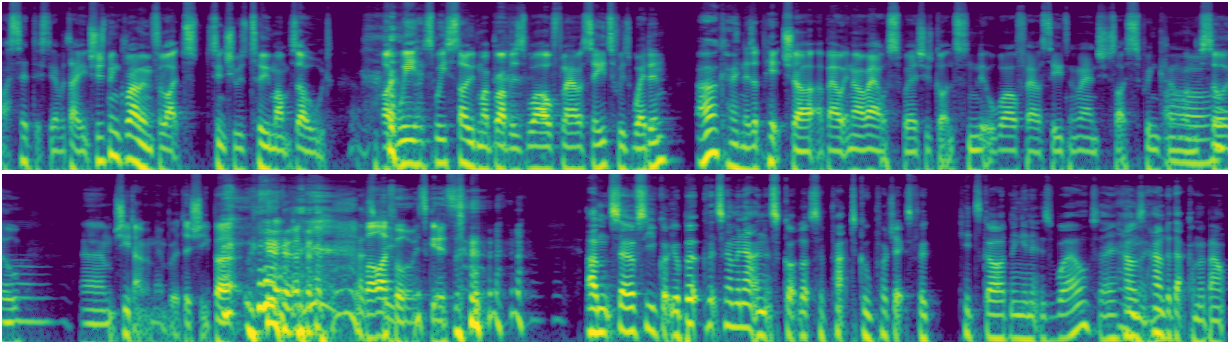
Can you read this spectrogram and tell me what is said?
I said this the other day. She's been growing for like since she was two months old. Like we we sowed my brother's wildflower seeds for his wedding. Okay. And there's a picture about in our house where she's got some little wildflower seeds around. She's like sprinkling them on the soil. Um, she don't remember it, does she? But but I thought it was good. Um, so obviously you've got your book that's coming out, and it's got lots of practical projects for kids gardening in it as well. So how's how did that come about?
